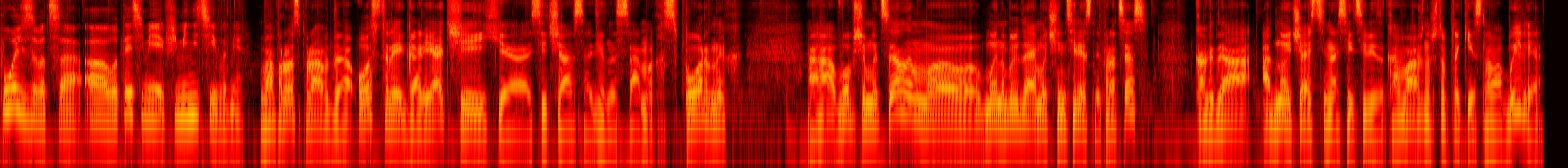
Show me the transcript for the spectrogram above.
пользоваться э, вот этими феминитивами. Вопрос, правда, острый, горячий, э, сейчас один из самых спорных. А, В общем и целом э, мы наблюдаем очень интересный процесс, когда одной части носителя языка важно, чтобы такие слова были,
